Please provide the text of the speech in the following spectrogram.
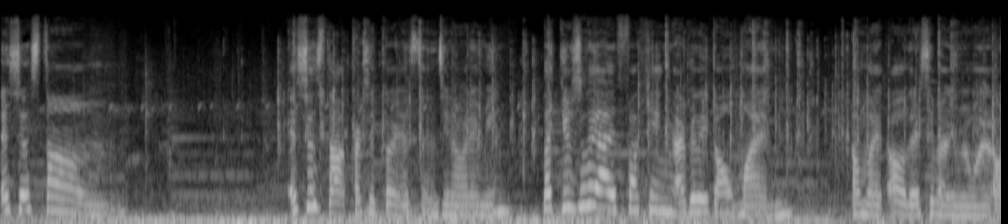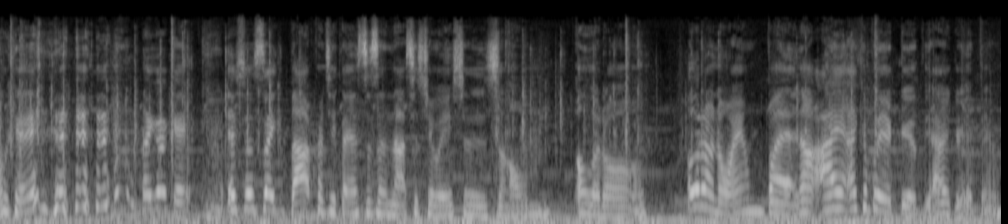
It's just, um... It's just that particular instance, you know what I mean? Like, usually I fucking, I really don't mind I'm like, oh, they're teabagging me. One. Okay. like, okay. It's just like that particular instance in that situation is um a little a little annoying, but no, I I completely agree with you. I agree with you.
